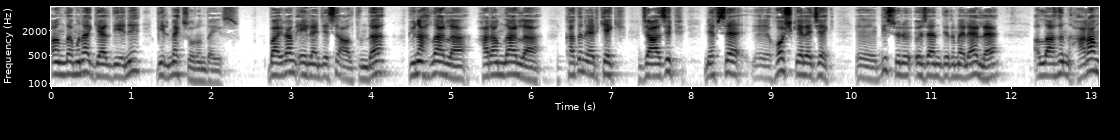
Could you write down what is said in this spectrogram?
anlamına geldiğini bilmek zorundayız. Bayram eğlencesi altında günahlarla, haramlarla, kadın erkek cazip, nefse e, hoş gelecek e, bir sürü özendirmelerle Allah'ın haram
